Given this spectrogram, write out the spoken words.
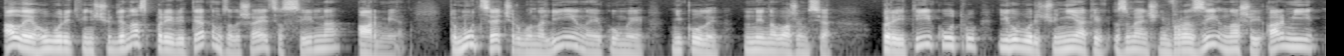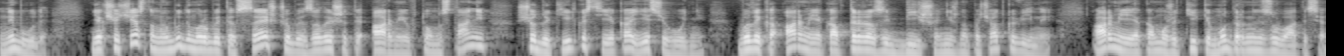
Але говорить він, що для нас пріоритетом залишається сильна армія. Тому це червона лінія, на яку ми ніколи не наважимося перейти котру, і говорить, що ніяких зменшень в рази нашої армії не буде. Якщо чесно, ми будемо робити все, щоб залишити армію в тому стані щодо кількості, яка є сьогодні. Велика армія, яка в три рази більша, ніж на початку війни. Армія, яка може тільки модернізуватися.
